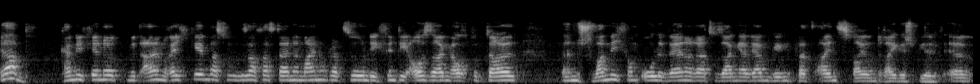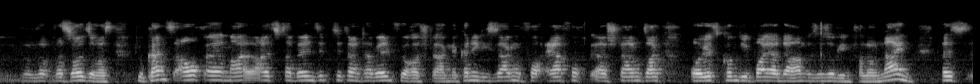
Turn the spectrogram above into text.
Ja, kann ich dir nur mit allem recht geben, was du gesagt hast, deine Meinung dazu. Und ich finde die Aussagen auch total ähm, schwammig vom Ole Werner da zu sagen, ja, wir haben gegen Platz 1, 2 und 3 gespielt. Äh, was soll sowas? Du kannst auch äh, mal als Tabellen 17. einen Tabellenführer schlagen. Da kann ich nicht sagen, vor Erfurt erstarren und sagen, oh, jetzt kommen die Bayern, da haben wir sowieso gegen verloren. Nein, das,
